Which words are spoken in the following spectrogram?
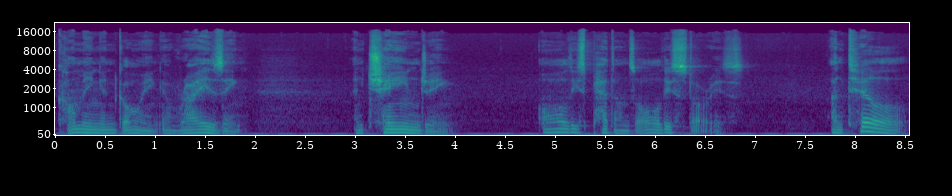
coming and going, arising and changing, all these patterns, all these stories, until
